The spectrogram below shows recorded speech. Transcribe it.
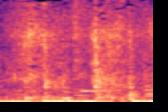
Thank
